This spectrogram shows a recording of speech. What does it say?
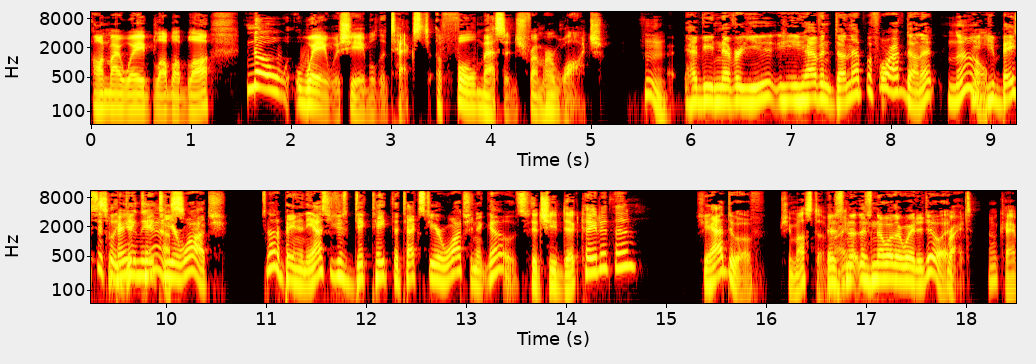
on my way, blah, blah, blah. No way was she able to text a full message from her watch. Hmm. Have you never you you haven't done that before? I've done it. No. You, you basically It's a pain in the dictate to your watch. It's not a pain in the ass. You just dictate the text to your watch and it goes. Did she dictate it then? She had to have. She must have. There's right? no there's no other way to do it. right. Okay.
